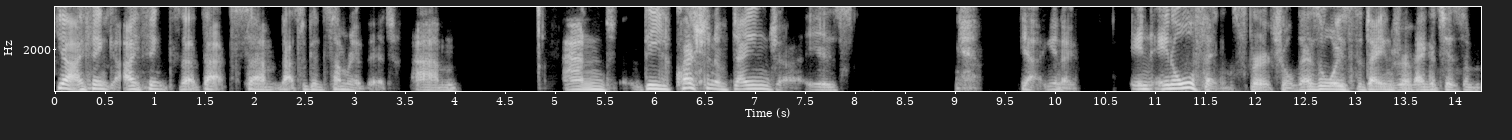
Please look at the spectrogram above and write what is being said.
Yeah, I think I think that that's um, that's a good summary of it. Um, and the question of danger is, yeah, you know, in in all things spiritual, there's always the danger of egotism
